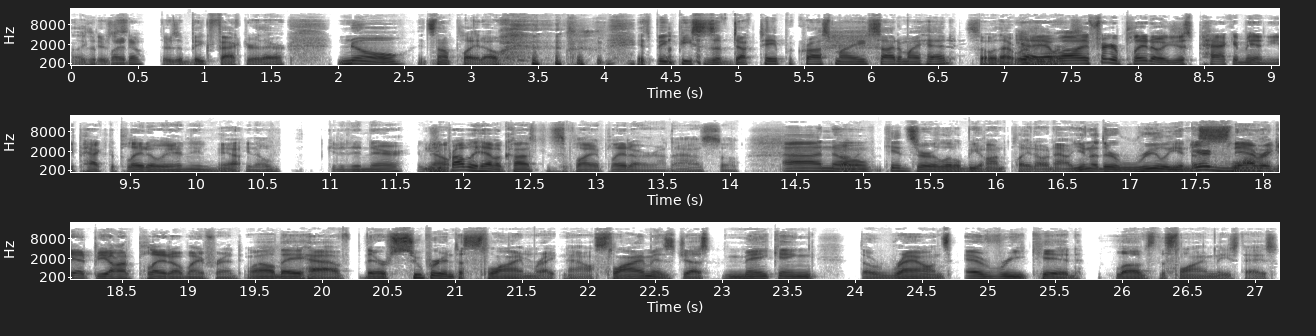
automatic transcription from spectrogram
Like Is it there's, Play-Doh? there's a big factor there. No, it's not Play-Doh. it's big pieces of duct tape across my side of my head. So that Yeah, really yeah. works. Well, I figured Play-Doh. You just pack them in. You pack the Play-Doh in, and Yeah. you know, get it in there. You No. probably have a constant supply of Play-Doh around the house. So Uh, no, kids are a little beyond Play-Doh now. You know, they're really into you never get beyond Play-Doh, my friend. Well, they have. They're super into slime right now. Slime is just making the rounds. Every kid loves the slime these days.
